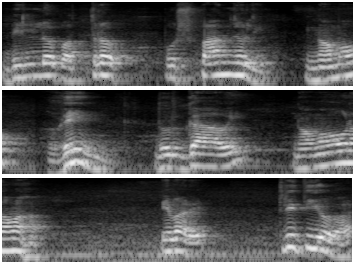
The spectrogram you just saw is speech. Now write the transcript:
বিল্লপত্র, পুষ্পাঞ্জলি, নম হ্রিং, দুর্গা ওই নমো নমঃ। এবারে তৃতীয়বার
